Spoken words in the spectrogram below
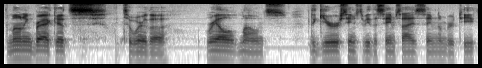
the mounting brackets to where the rail mounts. The gear seems to be the same size, same number of teeth.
